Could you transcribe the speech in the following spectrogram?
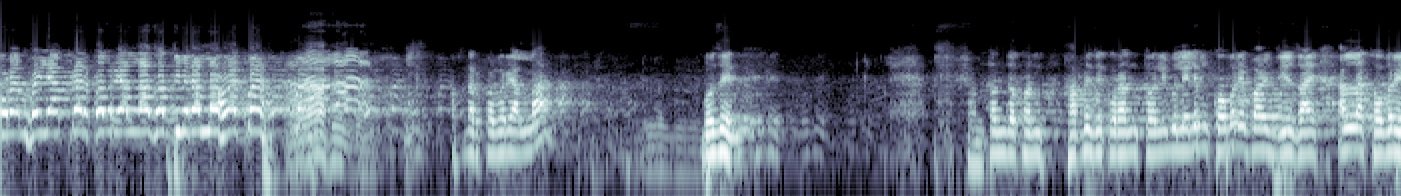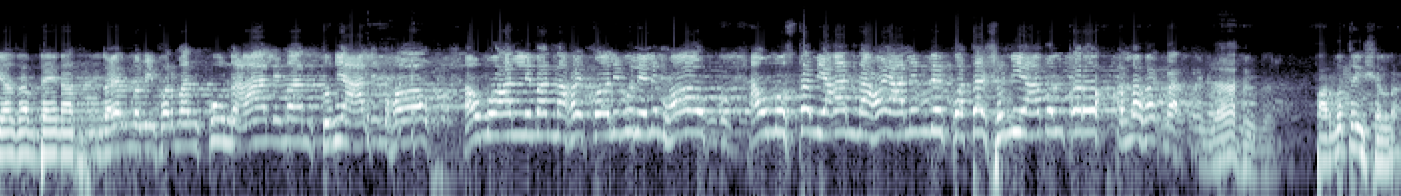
কোরআন হইলে আপনার কবরে আল্লাহ দিবেন। আল্লাহ একবার আপনার কবরে আল্লাহ বোঝেন? সন্তান যখন হাফেজে কোরআন তলিবুল এলিম কবরে পাশ দিয়ে যায় আল্লাহ কবরে আজাব দেয় না। দয়ার নবী ফরমান কোন আলিমান? তুমি আলিম হও। আও মুআল্লিমান না হয় তলিবুল এলিম হও। আও মুস্তামিআন না হয় আলিমদের কথা শুনি আমল করো। আল্লাহু আকবার। পারব তো ইনশাআল্লাহ।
